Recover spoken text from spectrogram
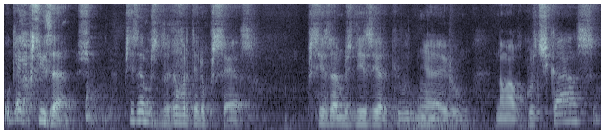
O que é que precisamos? Precisamos de reverter o processo, precisamos dizer que o dinheiro não é um recurso escasso,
